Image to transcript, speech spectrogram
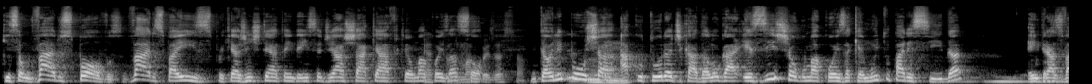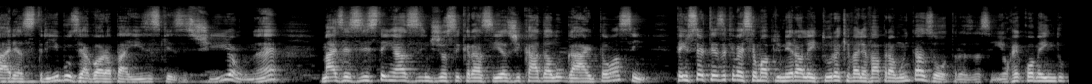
que são vários povos, vários países, porque a gente tem a tendência de achar que a África é uma, É coisa, tudo uma só. coisa só. Então ele puxa a cultura de cada lugar. Existe alguma coisa que é muito parecida entre as várias tribos e agora países que existiam, né? Mas existem as idiosincrasias de cada lugar. Então, assim, tenho certeza que vai ser uma primeira leitura que vai levar para muitas outras. Assim, eu recomendo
